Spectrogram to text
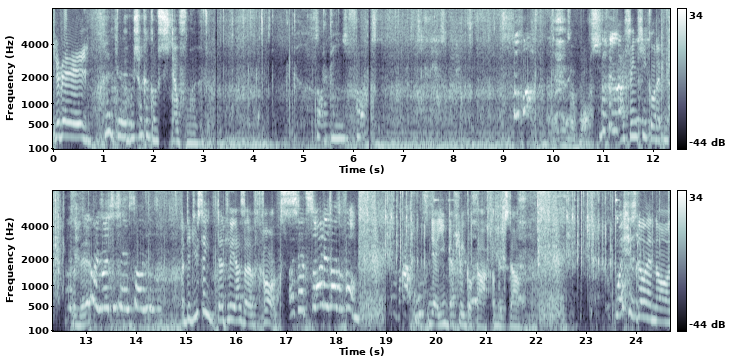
Yippee! I wish I could go stealth mode. Simon's a fox. It is a wasp. I think he got it with it. I meant to say silence. Uh, did you say deadly as a I fox? I said silence as a fox. Yeah, you definitely got that mixed up. What is going on?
